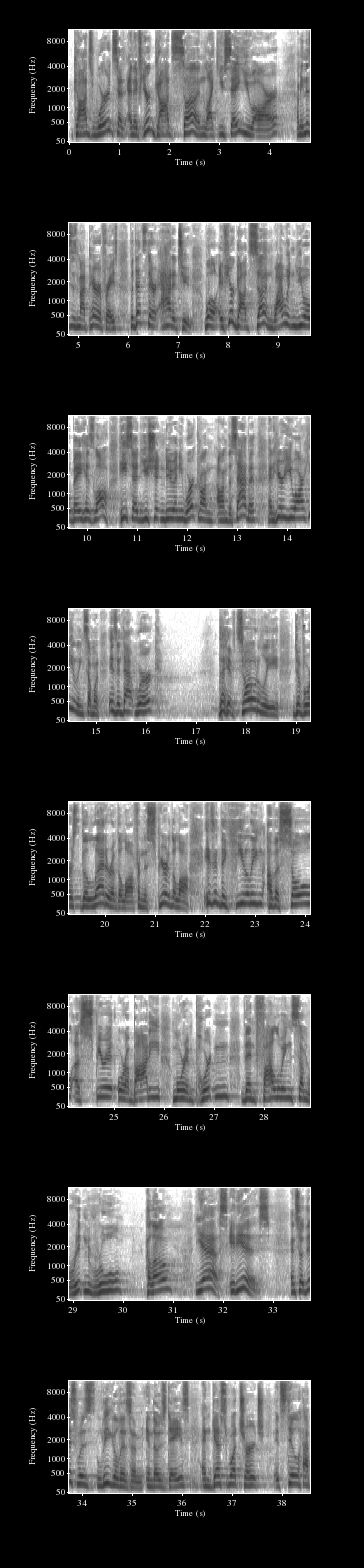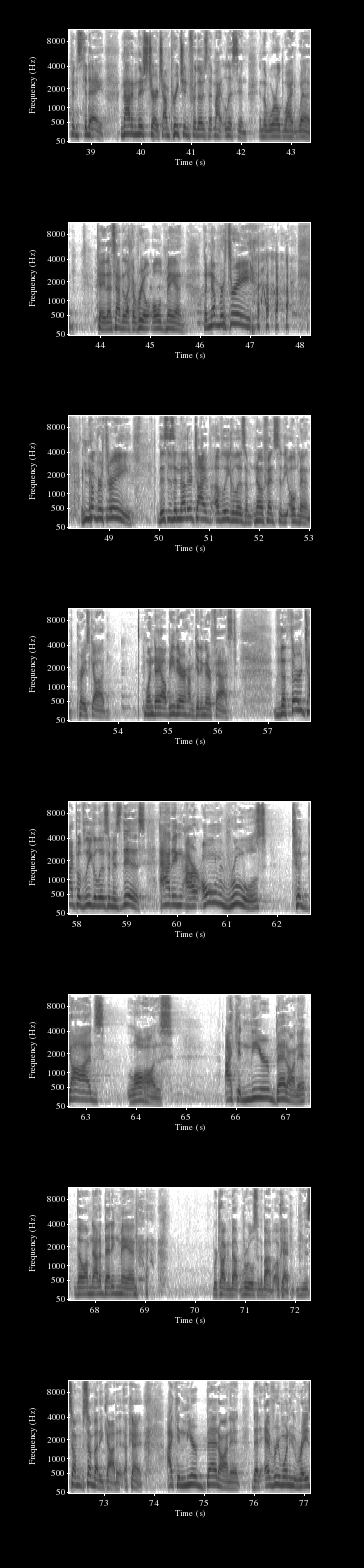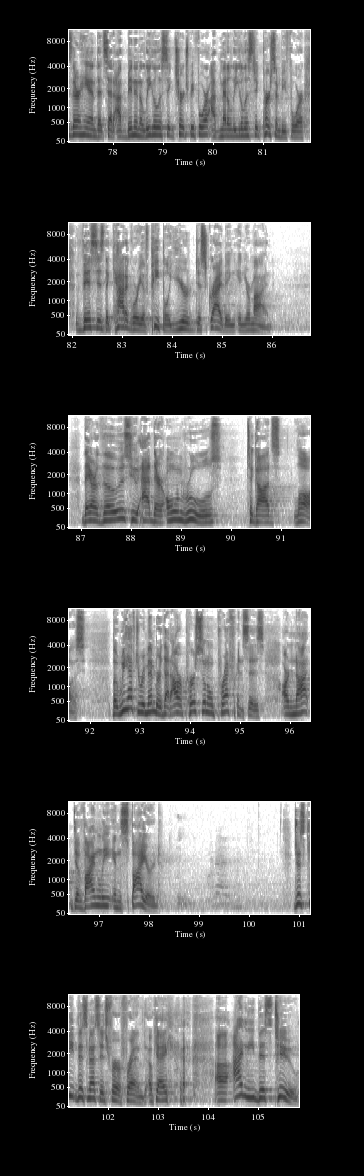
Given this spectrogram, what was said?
God's word says, and if you're God's son, like you say you are, I mean, this is my paraphrase, but that's their attitude. Well, if you're God's son, why wouldn't you obey his law? He said you shouldn't do any work on, on the Sabbath, and here you are healing someone. Isn't that work? They have totally divorced the letter of the law from the spirit of the law. Isn't the healing of a soul, a spirit, or a body more important than following some written rule? Hello? Yes, it is. And so this was legalism in those days. And guess what, church? It still happens today. Not in this church. I'm preaching for those that might listen in the World Wide Web. Okay, that sounded like a real old man. But number three, number three, this is another type of legalism. No offense to the old men. Praise God. One day I'll be there. I'm getting there fast. The third type of legalism is this, adding our own rules to God's laws. I can near bet on it, though I'm not a betting man. We're talking about rules in the Bible. Okay. Some, somebody got it. Okay. I can near bet on it that everyone who raised their hand that said, I've been in a legalistic church before, I've met a legalistic person before, this is the category of people you're describing in your mind. They are those who add their own rules to God's laws. But we have to remember that our personal preferences are not divinely inspired. Just keep this message for a friend, okay? uh, I need this too.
